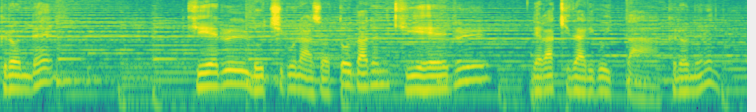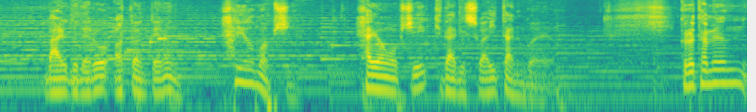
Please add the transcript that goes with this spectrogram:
그런데 기회를 놓치고 나서 또 다른 기회를 내가 기다리고 있다. 그러면은 말 그대로 어떤 때는 하염없이 하염없이 기다릴 수가 있다는 거예요. 그렇다면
